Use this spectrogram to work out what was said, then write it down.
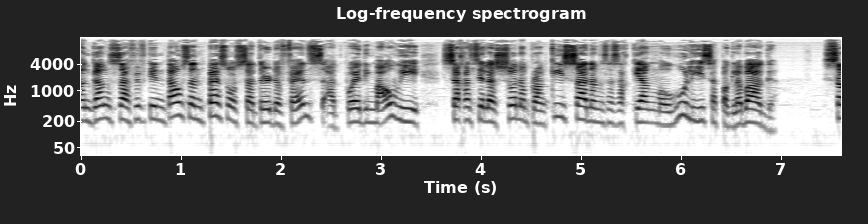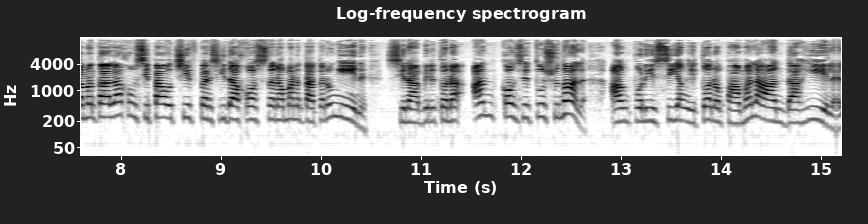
hanggang sa 15,000 pesos sa third offense at pwedeng mauwi sa kanselasyon ng prangkisa ng sasakyang mauhuli sa paglabag. Samantala kung si PAO Chief Persida Acosta naman ang tatanungin, sinabi nito na unconstitutional ang polisiyang ito ng pamahalaan dahil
